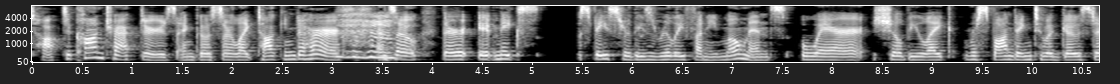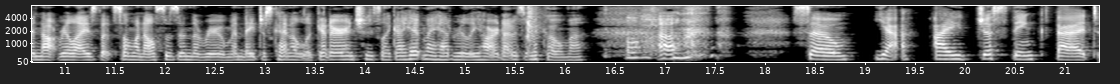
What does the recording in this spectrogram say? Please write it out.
talk to contractors and ghosts are like talking to her and so there it makes space for these really funny moments where she'll be like responding to a ghost and not realize that someone else is in the room and they just kind of look at her and she's like i hit my head really hard i was in a coma Oh. um so yeah i just think that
